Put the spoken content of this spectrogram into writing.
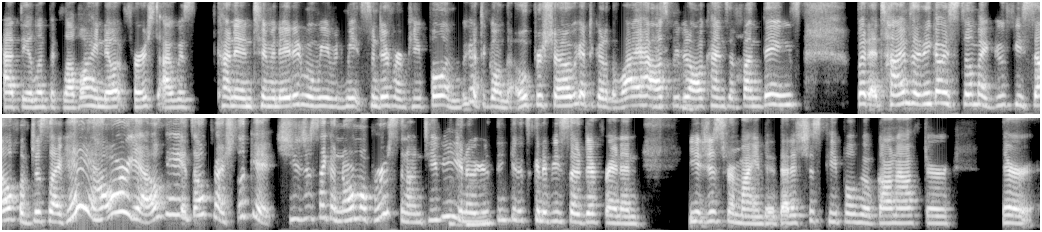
at the olympic level i know at first i was kind of intimidated when we would meet some different people and we got to go on the oprah show we got to go to the white house we did all kinds of fun things. But at times i think i was still my goofy self of just like hey how are you okay it's oprah. Look at she's just like a normal person on tv you know you're mm-hmm. thinking it's going to be so different. And you just reminded that it's just people who have gone after their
